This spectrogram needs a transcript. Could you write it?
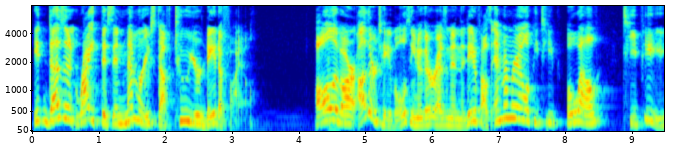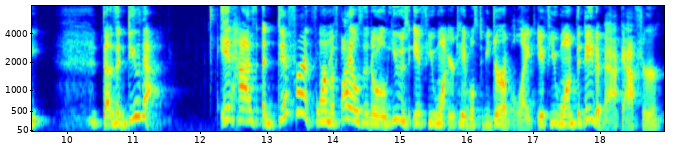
It doesn't write this in memory stuff to your data file all of our other tables, you know, they're resident in the data files, and memory OLTP doesn't do that. It has a different form of files that it will use if you want your tables to be durable. Like if you want the data back after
